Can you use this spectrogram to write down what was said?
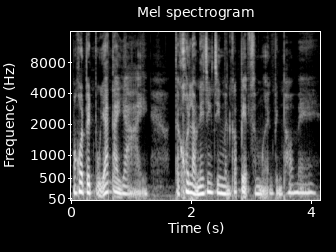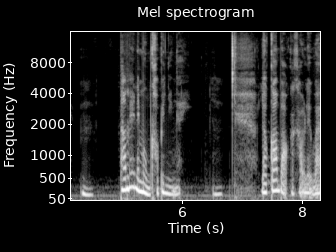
บางคนเป็นปู่ย่าตายาย แต่คนเหล่านี้จริง ๆ มันก็เปรียบเสมือนเป็นพ่อแม่พ่อแม่ในมุมเขาเป็นยังไงแล้วก็บอกกับเขาเลยว่า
